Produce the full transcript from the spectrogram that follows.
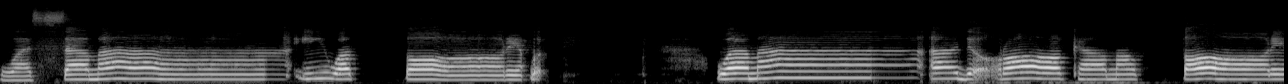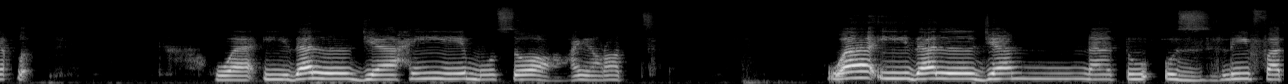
والسماء والطارق. وما أدراك ما الطارق. وإذا الجحيم سعرت. وإذا الجنة أزلفت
